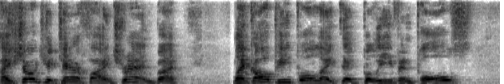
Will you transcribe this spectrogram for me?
I showed you a terrifying trend, but like all people like that believe in polls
